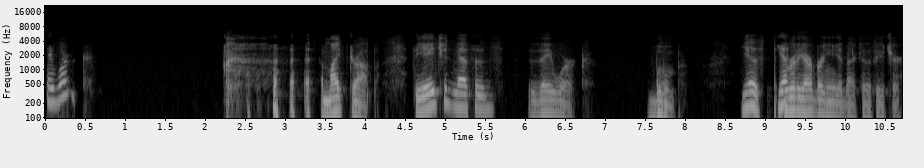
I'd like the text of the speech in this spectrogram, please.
they work. A mic drop. The ancient methods, they work. Boom. Yes, yep. you really are bringing it back to the future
